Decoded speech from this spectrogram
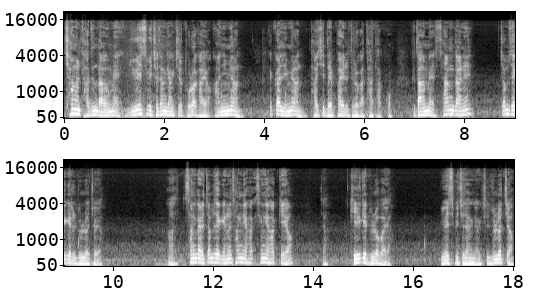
창을 닫은 다음에 USB 저장 장치로 돌아가요. 아니면 헷갈리면 다시 내 파일 들어가 다 닫고 그 다음에 상단에 점 세 개를 눌러줘요. 아, 상단에 점 세 개는 생략, 생략할게요. 자, 길게 눌러봐요. USB 저장 장치 눌렀죠?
